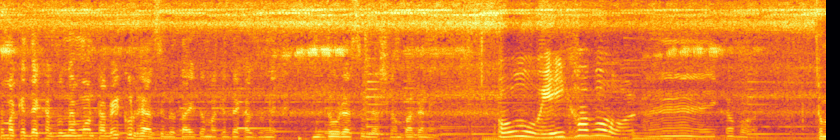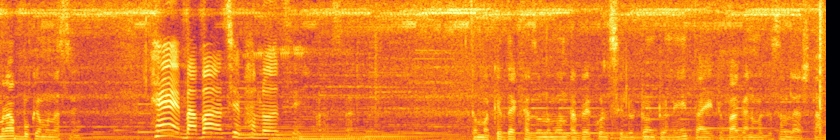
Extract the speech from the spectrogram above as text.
তোমাকে দেখার জন্য মনটা বেকুল হয়ে আছিল তাই তোমাকে দেখার জন্য দৌড়ে চলে আসলাম বাগানে। ও এই খবর? হ্যাঁ এই খবর। তোমার আব্বু কেমন আছে? হ্যাঁ বাবা আছে ভালো আছে। তোমাকে দেখার জন্য মনটা বেকুল ছিল টুনটুনি তাই একটু বাগানের মধ্যে চলে আসলাম।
